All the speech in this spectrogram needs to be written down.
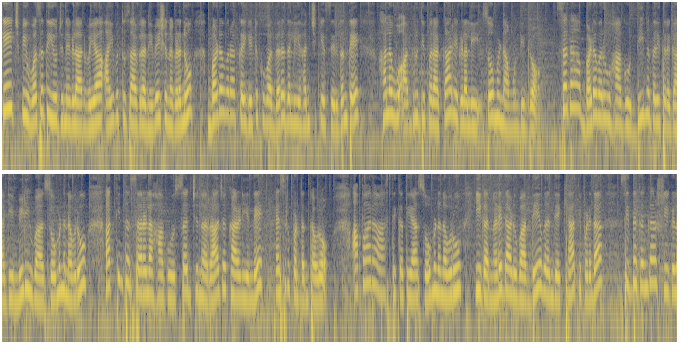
ಕೆಎಚ್ಪಿ ವಸತಿ ಯೋಜನೆಗಳ ಅನ್ವಯ ಐವತ್ತು ಸಾವಿರ ನಿವೇಶನಗಳನ್ನು ಬಡವರ ಕೈಗೆಟುಕುವ ದರದಲ್ಲಿ ಹಂಚಿಕೆ ಸೇರಿದಂತೆ ಹಲವು ಅಭಿವೃದ್ಧಿಪರ ಕಾರ್ಯಗಳಲ್ಲಿ ಸೋಮಣ್ಣ ಮುಂದಿದ್ರು. ಸದಾ ಬಡವರು ಹಾಗೂ ದೀನದಲಿತರಿಗಾಗಿ ಮಿಡಿಯುವ ಸೋಮಣ್ಣನವರು ಅತ್ಯಂತ ಸರಳ ಹಾಗೂ ಸಜ್ಜನ ರಾಜಕಾರಣಿ ಎಂದೇ ಹೆಸರು ಪಡೆದಂಥವರು. ಅಪಾರ ಆಸ್ತಿಕತೆಯ ಸೋಮಣ್ಣನವರು ಈಗ ನಡೆದಾಡುವ ದೇವರೆಂದೇ ಖ್ಯಾತಿ ಪಡೆದ ಸಿದ್ಧಗಂಗಾ ಶ್ರೀಗಳ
